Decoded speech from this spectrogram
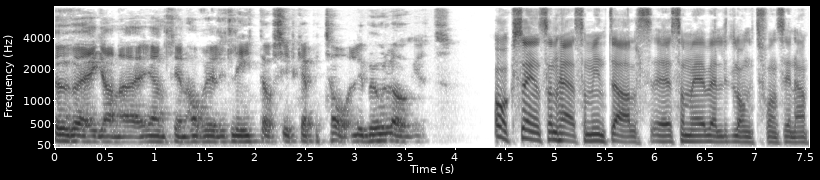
huvudägarna egentligen har väldigt lite av sitt kapital i bolaget. Också en sån här som inte alls, eh, som är väldigt långt från sina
